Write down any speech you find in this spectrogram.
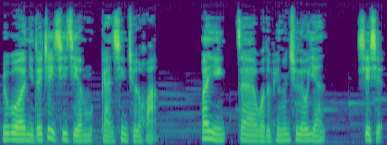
如果你对这期节目感兴趣的话，欢迎在我的评论区留言，谢谢。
